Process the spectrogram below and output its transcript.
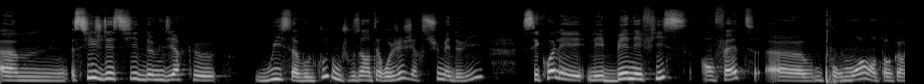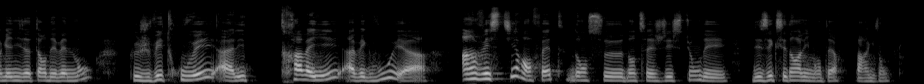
Euh, si je décide de me dire que oui, ça vaut le coup, donc je vous ai interrogé, j'ai reçu mes devis. C'est quoi les, bénéfices, en fait, euh, pour moi, en tant qu'organisateur d'événements, que je vais trouver à aller travailler avec vous et à investir, en fait, dans cette gestion des, des excédents alimentaires, par exemple?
